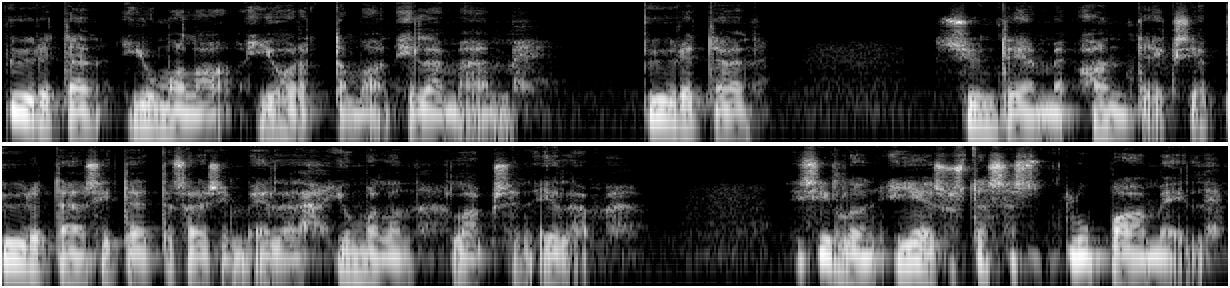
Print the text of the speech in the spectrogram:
Pyydetään Jumalaa johdattamaan elämäämme. Pyydetään syntejämme anteeksi ja pyydetään sitä, että saisimme elää Jumalan lapsen elämää. Niin silloin Jeesus tässä lupaa meille,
